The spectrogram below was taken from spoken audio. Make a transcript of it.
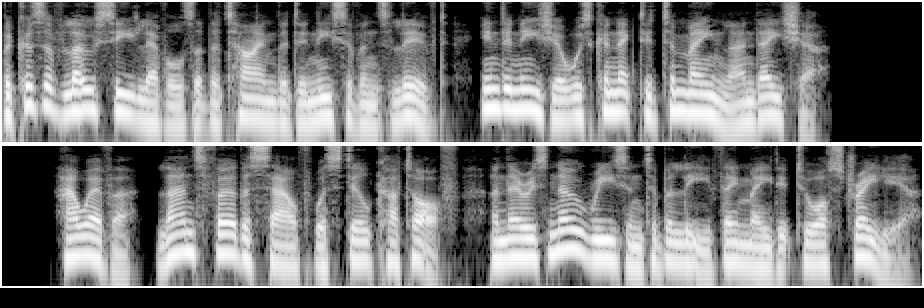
Because of low sea levels at the time the Denisovans lived, Indonesia was connected to mainland Asia. However, lands further south were still cut off, and there is no reason to believe they made it to Australia.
